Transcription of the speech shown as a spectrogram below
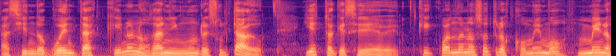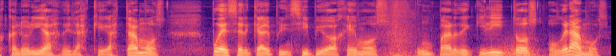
haciendo cuentas que no nos dan ningún resultado. ¿Y esto a qué se debe? Que cuando nosotros comemos menos calorías de las que gastamos, puede ser que al principio bajemos un par de kilitos o gramos,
